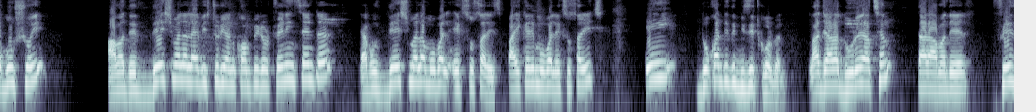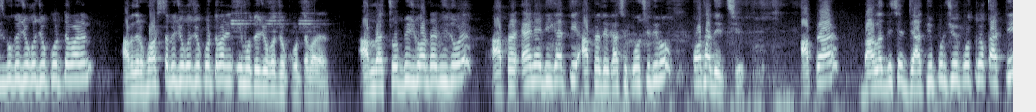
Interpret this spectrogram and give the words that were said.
অবশ্যই আমাদের Deshmela lab studio and computer training centre এবং দেশমেলা মোবাইল এক্সেসরিজ পাইকারি মোবাইল এক্সেসরিজ এই দোকানটিতে ভিজিট করবেন। আর যারা দূরে আছেন, তারা আমাদের ফেসবুকে যোগাযোগ করতে পারেন, আমাদের হোয়াটসঅ্যাপে যোগাযোগ করতে পারেন ইমোতে যোগাযোগ করতে পারেন। আমরা চব্বিশ ঘণ্টার ভিতরে আপনার এনআইডি কার্ডটি আপনাদের কাছে পৌঁছে দিব, কথা দিচ্ছি। আপনার বাংলাদেশের জাতীয় পরিচয়পত্র কার্ডটি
